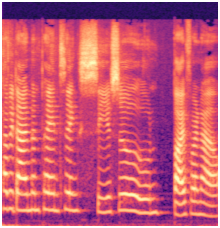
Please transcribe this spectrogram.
happy diamond painting. See you soon. Bye for now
